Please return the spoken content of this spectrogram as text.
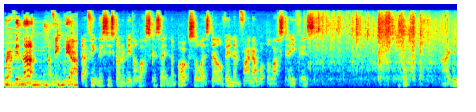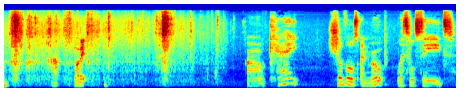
we're having that. I think we are. I think this is going to be the last cassette in the box, so let's delve in and find out what the last tape is. Oh, hiding. Ah, got it. Okay. Shovels and rope, little seeds.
